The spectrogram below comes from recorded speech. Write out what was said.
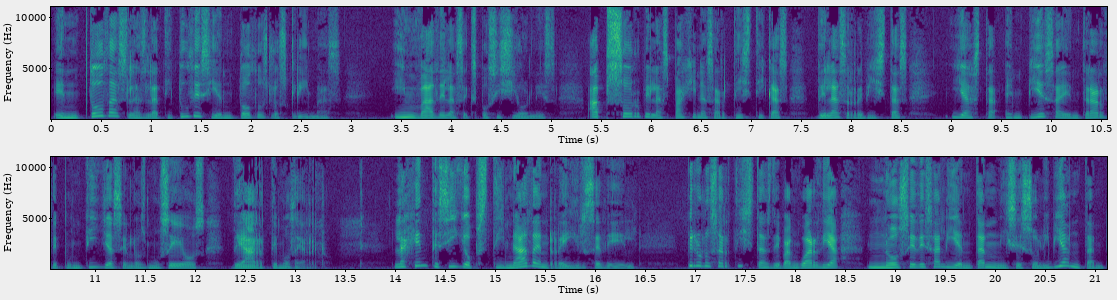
en todas las latitudes y en todos los climas. Invade las exposiciones, absorbe las páginas artísticas de las revistas y hasta empieza a entrar de puntillas en los museos de arte moderno. La gente sigue obstinada en reírse de él, pero los artistas de vanguardia no se desalientan ni se soliviantan.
